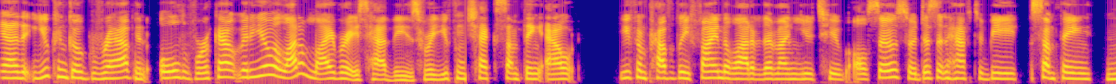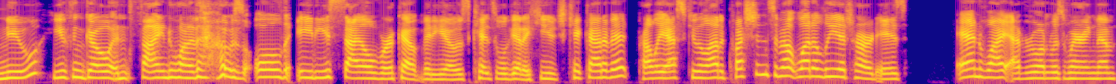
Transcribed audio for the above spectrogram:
and you can go grab an old workout video. A lot of libraries have these where you can check something out. You can probably find a lot of them on YouTube also. So it doesn't have to be something new. You can go and find one of those old 80s style workout videos. Kids will get a huge kick out of it. Probably ask you a lot of questions about what a leotard is and why everyone was wearing them.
